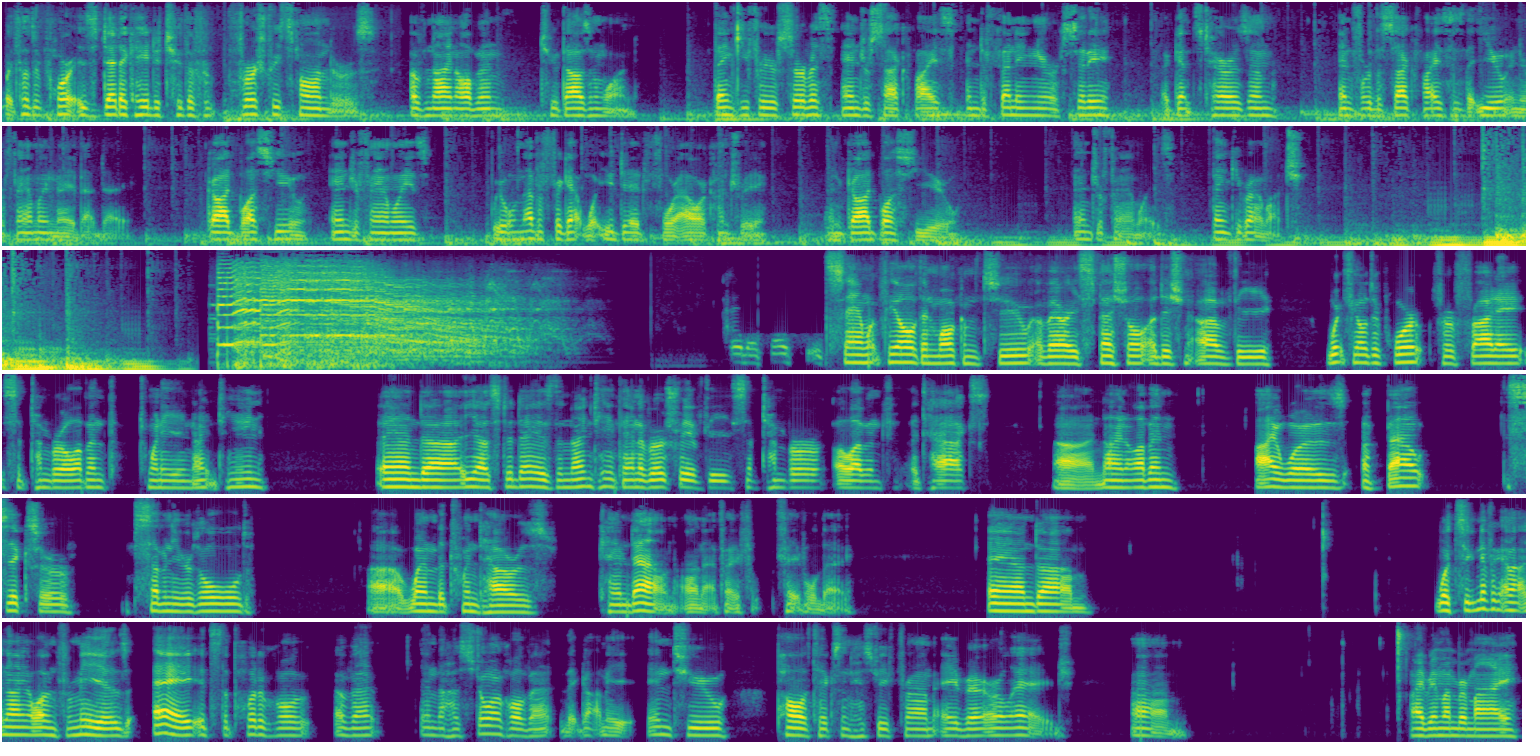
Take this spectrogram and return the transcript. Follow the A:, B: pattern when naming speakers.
A: Whitfield Report is dedicated to the first responders of 9/11, 2001. Thank you for your service and your sacrifice in defending New York City against terrorism and for the sacrifices that you and your family made that day. God bless you and your families. We will never forget what you did for our country. And God bless you and your families. Thank you very much. It's Sam Whitfield, and welcome to a very special edition of the Whitfield Report for Friday, September 11th, 2019. And uh, yes, today is the 19th anniversary of the September 11th attacks, uh, 9 uh, 11. I was about six or seven years old uh, when the Twin Towers came down on that fateful, day. And um, what's significant about 9 11 for me is A, it's the political event and the historical event that got me into politics and history from a very early age. Um, I remember my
